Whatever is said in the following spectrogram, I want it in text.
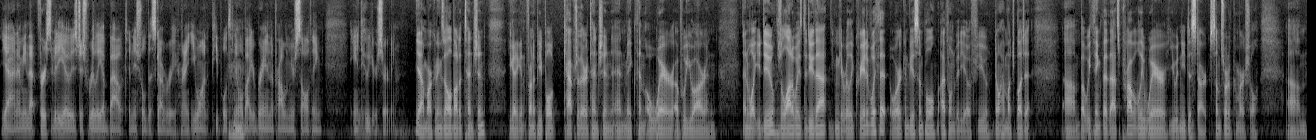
Yeah, and I mean that first video is just really about initial discovery, right? You want people to know about your brand, the problem you're solving, and who you're serving. Yeah, marketing is all about attention. You got to get in front of people, capture their attention, and make them aware of who you are and and what you do. There's a lot of ways to do that. You can get really creative with it, or it can be a simple iPhone video if you don't have much budget. Um, but we think that that's probably where you would need to start some sort of commercial. Um,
